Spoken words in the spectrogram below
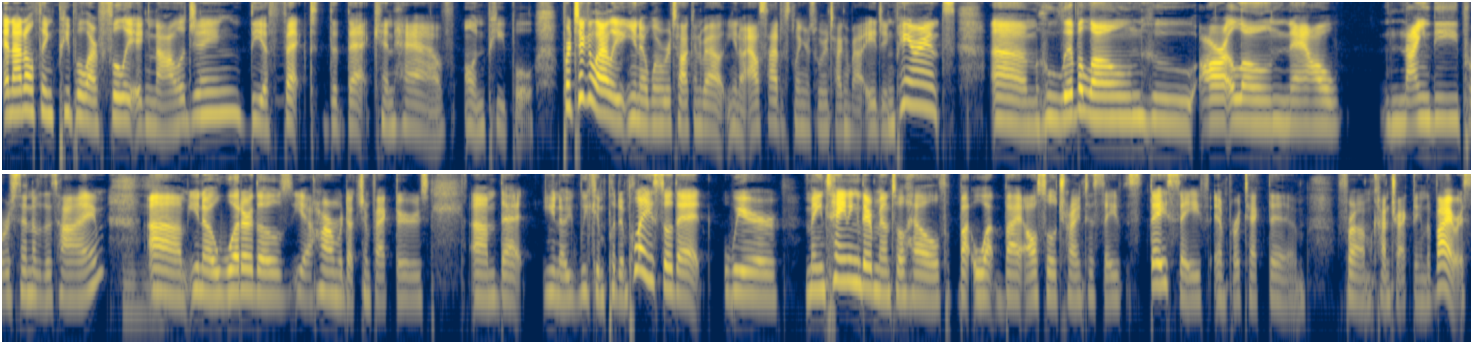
And i don't think people are fully acknowledging the effect that that can have on people. Particularly you know when we're talking about you know outside of swingers when we're talking about aging parents um, who live alone who are alone now 90% of the time. Um, you know what are those yeah harm reduction factors um, that you know we can put in place so that we're maintaining their mental health but what by also trying to save stay safe and protect them from contracting the virus.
